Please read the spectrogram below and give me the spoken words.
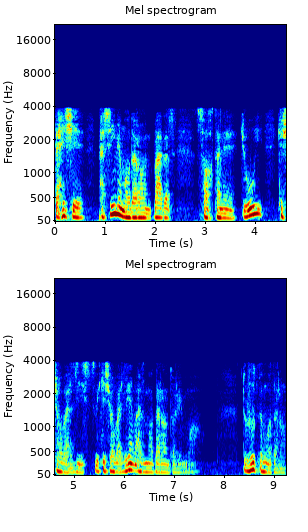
دهش پسین مادران بعد از ساختن جوی کشاورزی است. و کشاورزی هم از مادران داریم ما. درود به مادران.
